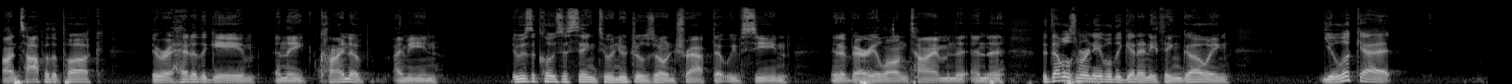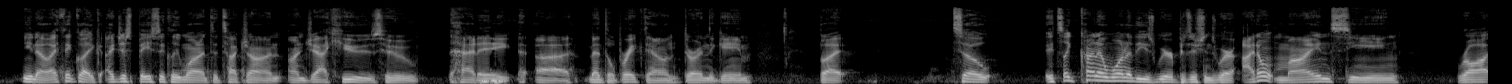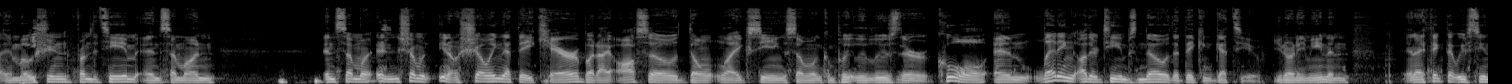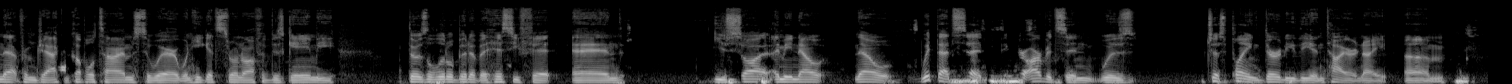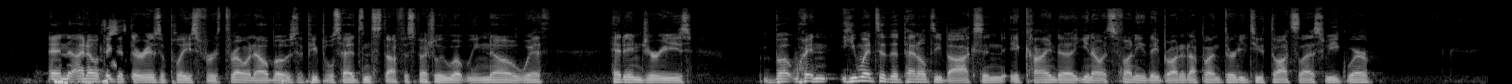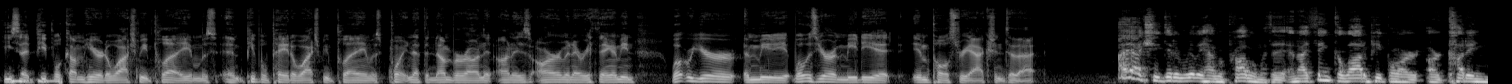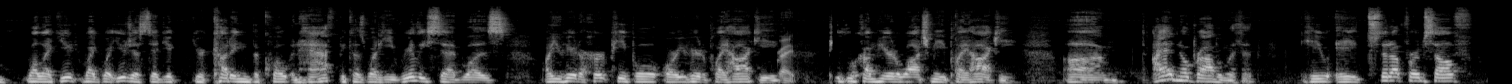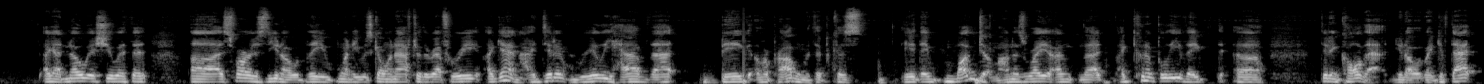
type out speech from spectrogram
on top of the puck. They were ahead of the game, and they kind of. I mean, it was the closest thing to a neutral zone trap that we've seen in a very long time, and the and the the Devils weren't able to get anything going. You look at you know, I think like I just basically wanted to touch on on Jack Hughes, who had a uh, mental breakdown during the game, but so it's like kind of one of these weird positions where I don't mind seeing raw emotion from the team and someone and someone and someone you know showing that they care but i also don't like seeing someone completely lose their cool and letting other teams know that they can get to you you know what i mean and and I think that we've seen that from Jack a couple of times to where when he gets thrown off of his game, he throws a little bit of a hissy fit. And you saw it. I mean, now, now with that said, Viktor Arvidsson was just playing dirty the entire night. Um, and I don't think that there is a place for throwing elbows at people's heads and stuff, especially what we know with head injuries. But when he went to the penalty box, and it kind of, you know, it's funny, they brought it up on 32 Thoughts last week where he said people come here to watch me play and was and people pay to watch me play and was pointing at the number on it on his arm and everything. I mean, what were your immediate what was your immediate impulse reaction to that? I actually didn't really have a problem with it, and I think a lot of people are are cutting well, like you like what you just said. You, you're cutting the quote in half because what he really said was, "Are you here to hurt people or are you here to play hockey?" Right. People come here to watch me play hockey. Um, I had no problem with it. He he stood up for himself. I got no issue with it. Uh, as far as you know, the when he was going after the referee, again, I didn't really have that big of a problem with it because they, mugged him on his way. I, I couldn't believe they uh, didn't call that. You know, like if that,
